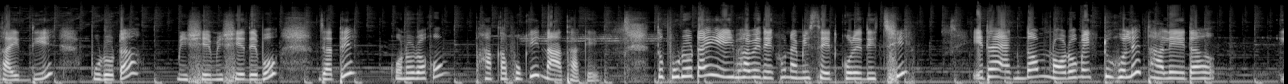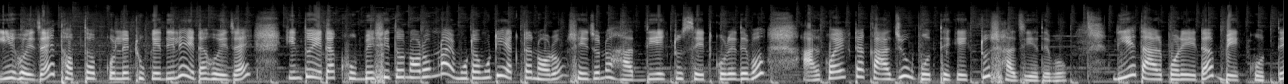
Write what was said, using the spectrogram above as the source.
সাইড দিয়ে পুরোটা মিশিয়ে মিশিয়ে দেব, যাতে কোনো রকম ফাঁকা ফুঁকি না থাকে। তো পুরোটাই এইভাবে দেখুন আমি সেট করে দিচ্ছি। এটা একদম নরম একটু হলে, তাহলে এটা ইয়ে হয়ে যায় থপথপ করলে ঠুকে দিলে এটা হয়ে যায়। কিন্তু এটা খুব বেশি তো নরম নয়, মোটামুটি একটা নরম। সেই জন্য হাত দিয়ে একটু সেট করে দেব, আর কয়েকটা কাজু উপর থেকে একটু সাজিয়ে দেব। দিয়ে তারপরে এটা বেক করতে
